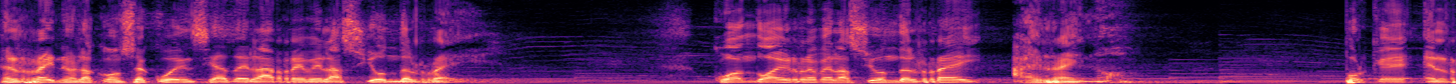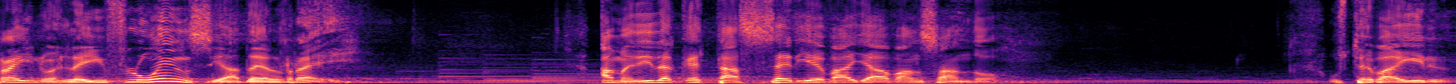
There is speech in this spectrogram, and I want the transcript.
El reino es la consecuencia de la revelación del rey. Cuando hay revelación del rey, hay reino. Porque el reino es la influencia del rey. A medida que esta serie vaya avanzando, usted va a ir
